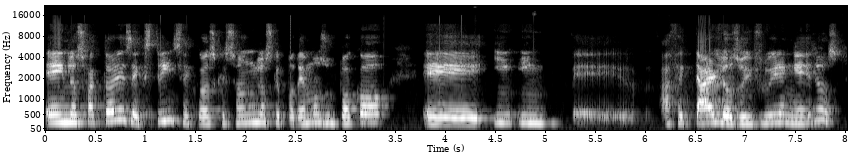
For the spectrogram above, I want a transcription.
En los factores extrínsecos, que son los que podemos un poco eh, eh, afectarlos o influir en ellos,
